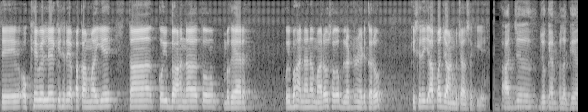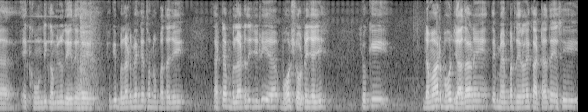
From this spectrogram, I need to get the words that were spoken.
ਤੇ ਔਖੇ ਵੇਲੇ ਕਿਸੇ ਦੇ ਆਪਾਂ ਕੰਮ ਆਈਏ, ਤਾਂ ਕੋਈ ਬਹਾਨਾ ਤੋਂ ਬਗੈਰ ਕੋਈ ਬਹਾਨਾ ਨਾ ਮਾਰੋ, ਸਗੋਂ ਬਲੱਡ ਡੋਨੇਟ ਕਰੋ। ਕਿਸੇ ਦੀ ਆਪਾਂ ਜਾਨ ਬਚਾ ਸਕੀਏ। ਅੱਜ ਜੋ ਕੈਂਪ ਲੱਗਿਆ, ਇਹ ਖੂਨ ਦੀ ਕਮੀ ਨੂੰ ਦੇਖਦੇ ਹੋਏ, ਕਿਉਂਕਿ ਬਲੱਡ ਬੈਂਕ, ਤੁਹਾਨੂੰ ਪਤਾ ਜੀ ਇਸ ਟਾਈਮ ਬਲੱਡ ਦੀ ਜਿਹੜੀ ਹੈ ਬਹੁਤ ਸ਼ੋਰਟੇਜ ਹੈ ਜੀ। ਕਿਉਂਕਿ ਡਿਮਾਂਡ ਬਹੁਤ ਜ਼ਿਆਦਾ ਨੇ ਤੇ ਮੈਂਬਰ ਦੇਣ ਵਾਲੇ ਘੱਟ ਹੈ ਤੇ ਅਸੀਂ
